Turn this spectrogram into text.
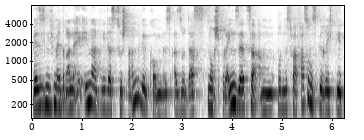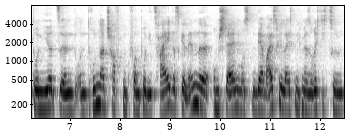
Wer sich nicht mehr daran erinnert, wie das zustande gekommen ist, also dass noch Sprengsätze am Bundesverfassungsgericht detoniert sind und Hundertschaften von Polizei das Gelände umstellen mussten, der weiß vielleicht nicht mehr so richtig zu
